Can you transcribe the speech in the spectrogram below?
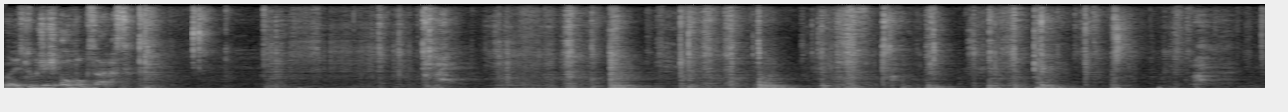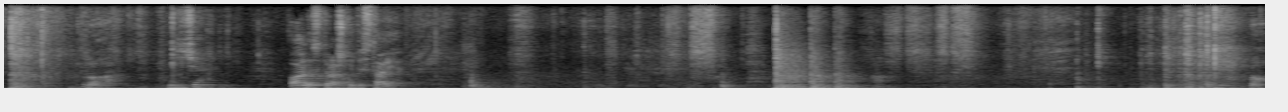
No jest tu gdzieś obok zaraz. O, widzicie? Ale strasznie wystaje. O.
